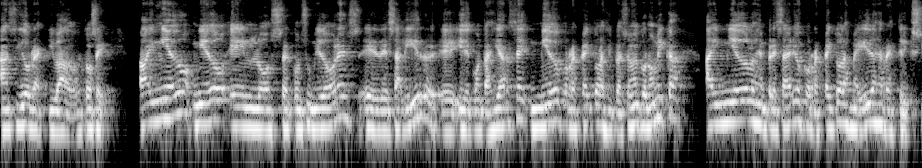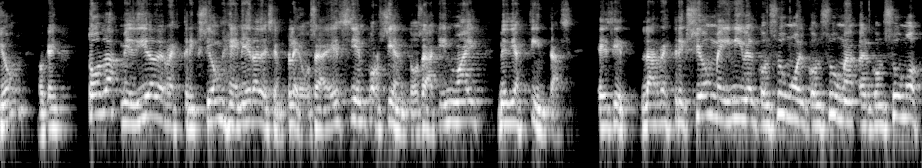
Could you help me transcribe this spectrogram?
han sido reactivados. Entonces, hay miedo, miedo en los consumidores de salir y de contagiarse, miedo con respecto a la situación económica hay miedo a los empresarios con respecto a las medidas de restricción, ¿ok? Toda medida de restricción genera desempleo, o sea, es 100%, o sea, aquí no hay medias tintas. Es decir, la restricción me inhibe el consumo, el consumo, el consumo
